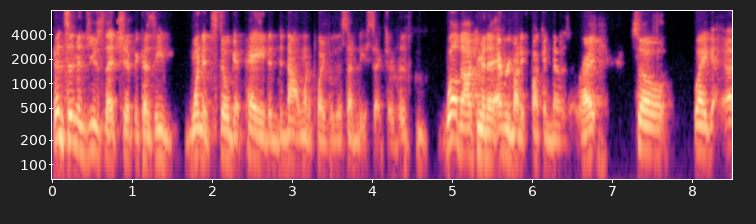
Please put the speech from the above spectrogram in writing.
Ben Simmons used that shit because he wanted to still get paid and did not want to play for the 76ers. It's well documented. Everybody fucking knows it, right? So, like, uh,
